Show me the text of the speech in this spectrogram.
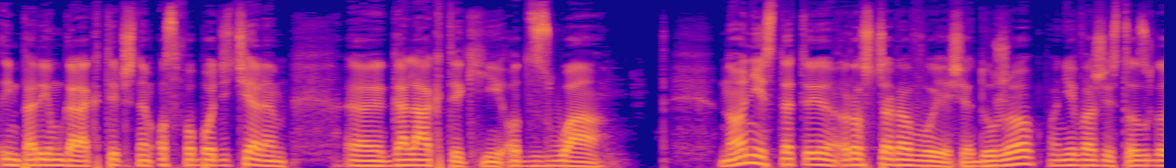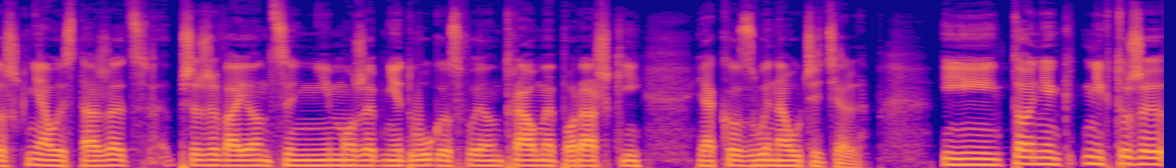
Imperium Galaktycznym, oswobodzicielem e, galaktyki od zła. No niestety rozczarowuje się dużo, ponieważ jest to zgorzkniały starzec, przeżywający nie może niedługo swoją traumę porażki jako zły nauczyciel. I to nie, niektórzy,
